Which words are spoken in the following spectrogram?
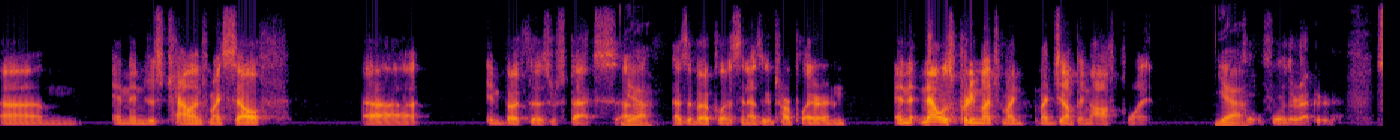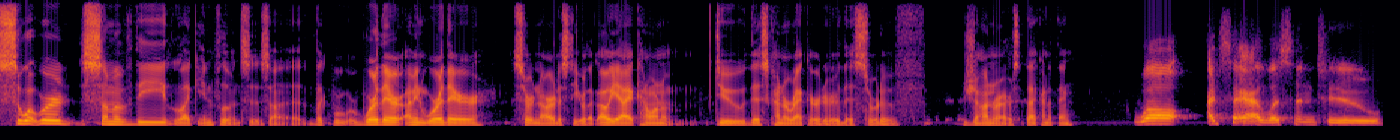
um, and then just challenge myself uh, in both those respects uh, Yeah. as a vocalist and as a guitar player and and that was pretty much my my jumping off point Yeah. for, for the record So what were some of the like influences? Uh, like were there I mean were there certain artists that you were like, "Oh yeah, I kind of want to do this kind of record or this sort of genre or that kind of thing?" Well, I'd say I listened to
